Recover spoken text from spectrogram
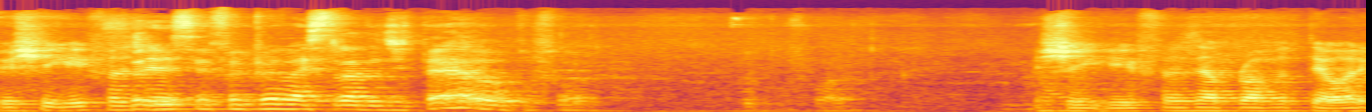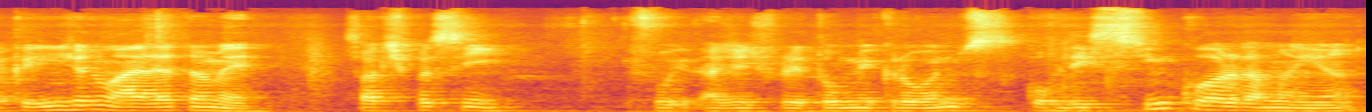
eu cheguei a fazer. você foi pela estrada de terra ou por fora? foi por fora. Eu cheguei a fazer a prova teórica em januário né, também. Só que tipo assim, foi, a gente fretou o micro-ônibus, acordei 5 horas da manhã,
